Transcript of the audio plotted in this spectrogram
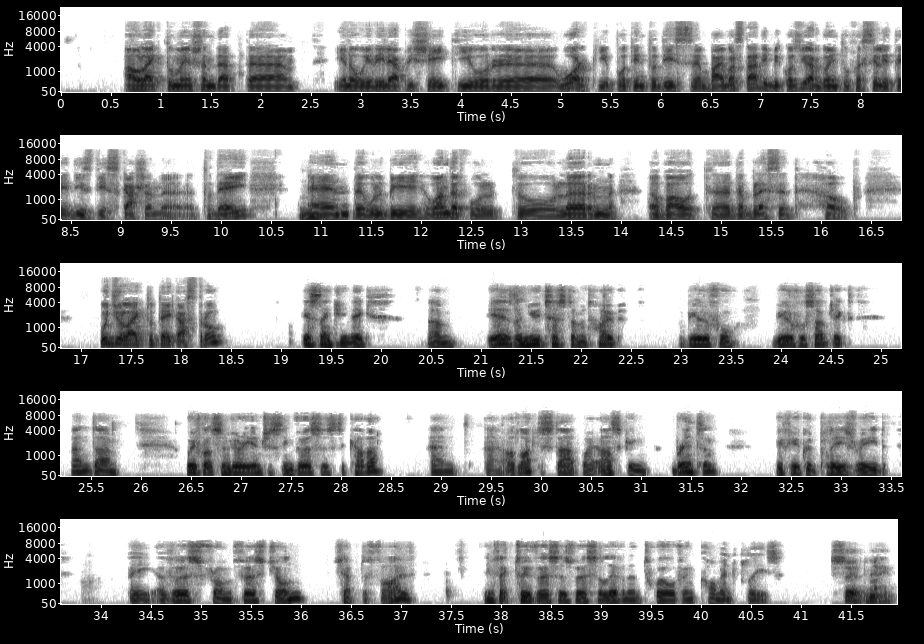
I would like to mention that um, you know we really appreciate your uh, work you put into this uh, Bible study because you are going to facilitate this discussion uh, today, mm. and it will be wonderful to learn about uh, the blessed hope. Would you like to take us through? Yes, thank you, Nick. Um, yeah, the New Testament hope. Beautiful, beautiful subject. And, um, we've got some very interesting verses to cover. And uh, I'd like to start by asking Brenton if you could please read a, a verse from First John chapter five. In fact, two verses, verse 11 and 12 and comment, please. Certainly.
